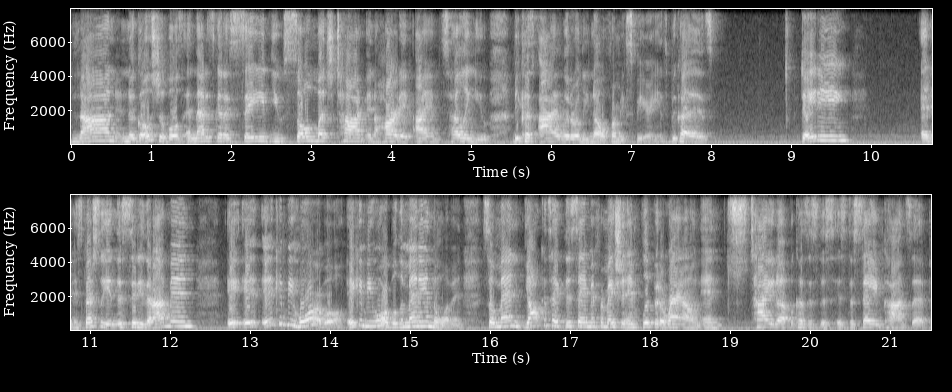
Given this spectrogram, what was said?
non-negotiable non-negotiables and that is to save you so much time and heartache i am telling you because i literally know from experience. Because dating and especially in this city that i'm in it, it, it can be horrible. It can be horrible the men and the women so men y'all can take this same information and flip it around and tie it up because it's this it's the same concept.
